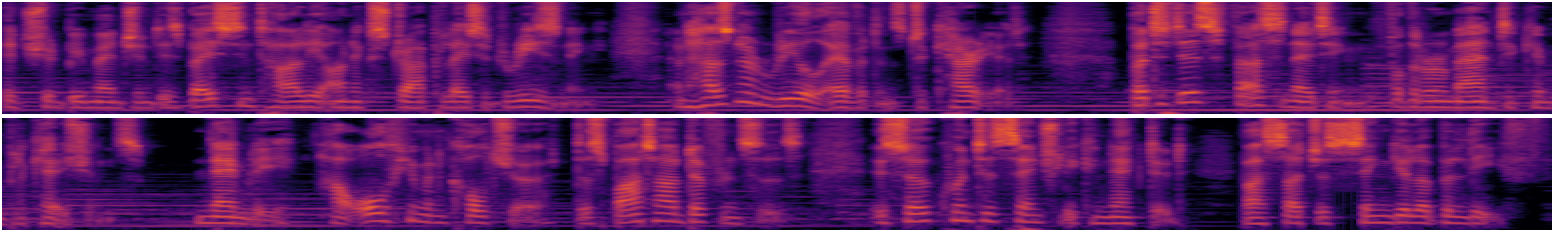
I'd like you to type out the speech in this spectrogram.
it should be mentioned, is based entirely on extrapolated reasoning and has no real evidence to carry it, but it is fascinating for the romantic implications namely, how all human culture, despite our differences, is so quintessentially connected by such a singular belief.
